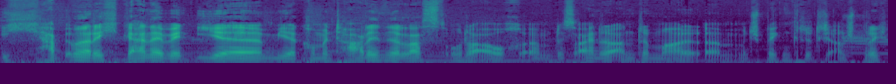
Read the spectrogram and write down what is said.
ich habe immer recht gerne, wenn ihr mir Kommentare hinterlasst oder auch ähm, das eine oder andere Mal ähm, entsprechend kritisch anspricht.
